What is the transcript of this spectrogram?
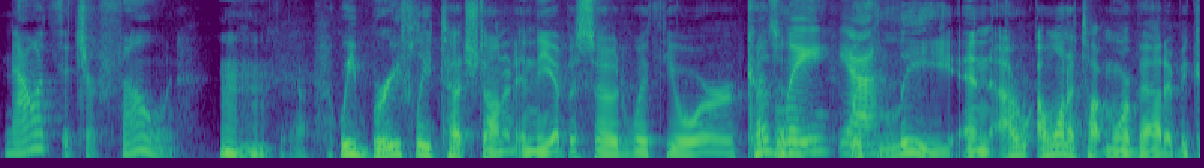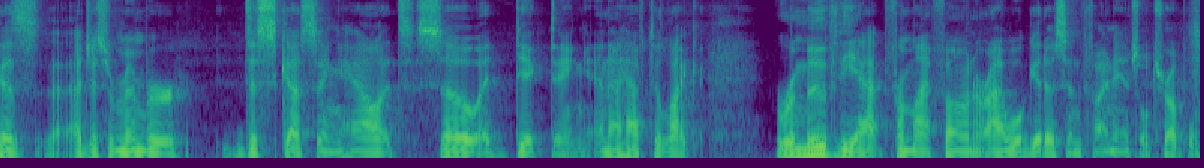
Now it's at your phone. Mm-hmm. We briefly touched on it in the episode with your cousin, Lee, yeah. with Lee, and I, I want to talk more about it because I just remember discussing how it's so addicting, and I have to like remove the app from my phone, or I will get us in financial trouble.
